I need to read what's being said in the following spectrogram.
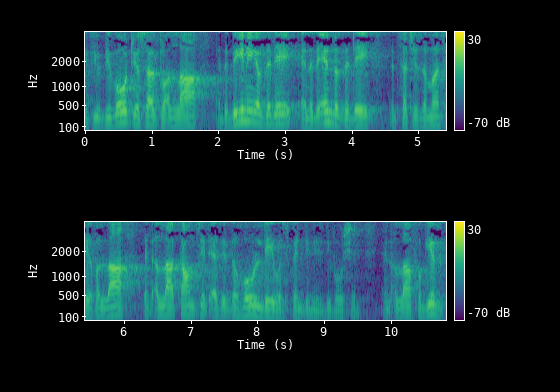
if you devote yourself to Allah at the beginning of the day and at the end of the day, then such is the mercy of Allah that Allah counts it as if the whole day was spent in His devotion. And Allah forgives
